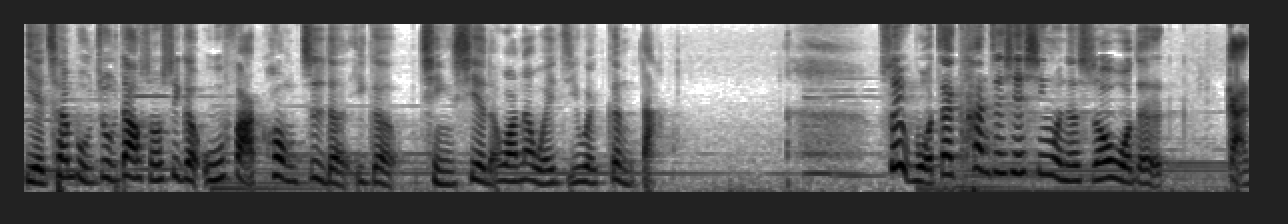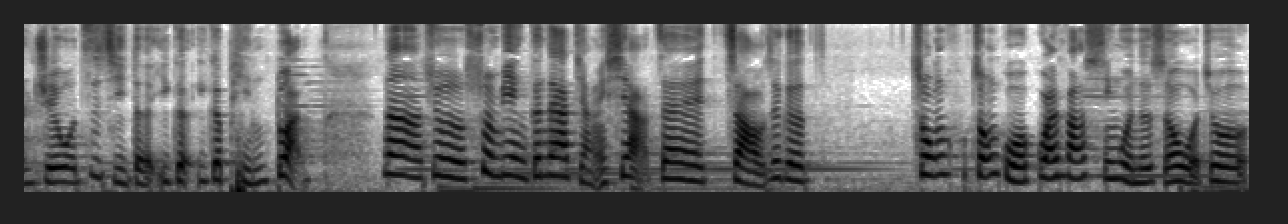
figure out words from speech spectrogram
也撑不住，到时候是一个无法控制的一个倾泻的话，那危机会更大。所以我在看这些新闻的时候，我的。感觉我自己的一个一个频段，那就顺便跟大家讲一下，在找这个中中国官方新闻的时候，我就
